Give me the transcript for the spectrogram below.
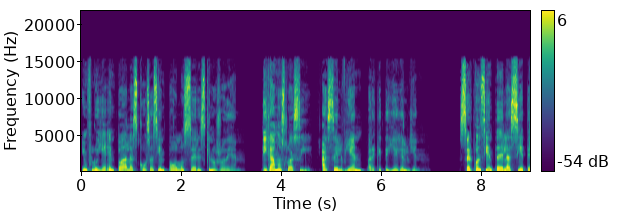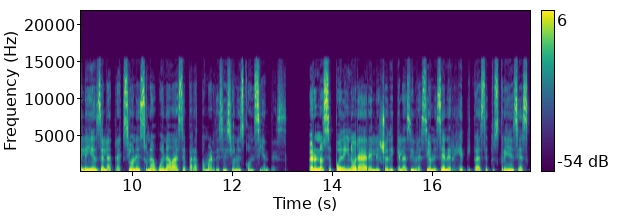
influye en todas las cosas y en todos los seres que nos rodean. Digámoslo así, haz el bien para que te llegue el bien. Ser consciente de las siete leyes de la atracción es una buena base para tomar decisiones conscientes. Pero no se puede ignorar el hecho de que las vibraciones energéticas de tus creencias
